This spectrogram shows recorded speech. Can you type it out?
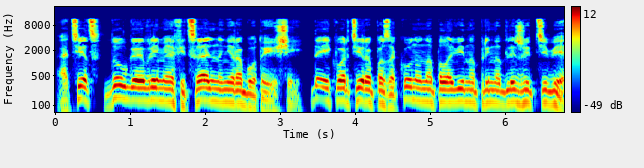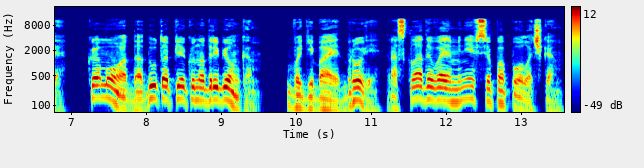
отец, долгое время официально не работающий, да и квартира по закону наполовину принадлежит тебе. Кому отдадут опеку над ребенком? Выгибает брови, раскладывая мне все по полочкам.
